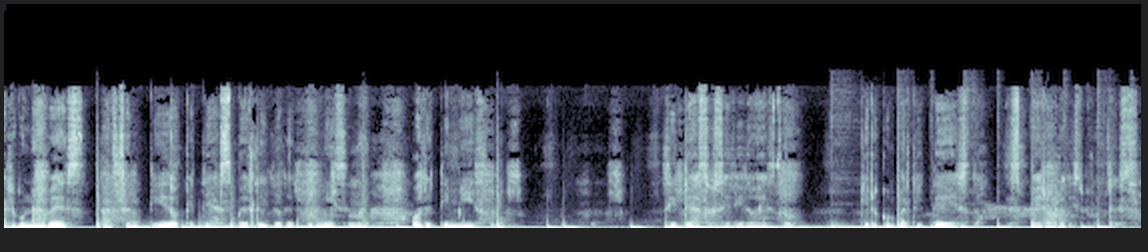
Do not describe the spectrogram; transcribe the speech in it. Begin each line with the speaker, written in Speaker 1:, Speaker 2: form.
Speaker 1: ¿Alguna vez has sentido que te has perdido de ti misma o de ti mismo? Si te ha sucedido eso, quiero compartirte esto. Espero lo disfrutes.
